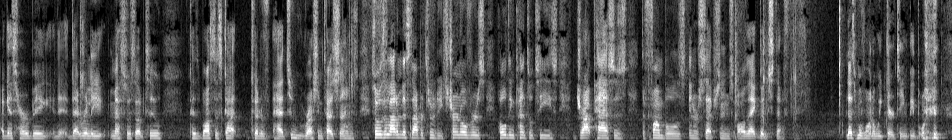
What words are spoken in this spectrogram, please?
against Herbig that, that really messed us up too, because Boston Scott could have had two rushing touchdowns. So it was a lot of missed opportunities, turnovers, holding penalties, drop passes, the fumbles, interceptions, all that good stuff. Let's move on to week 13, people.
